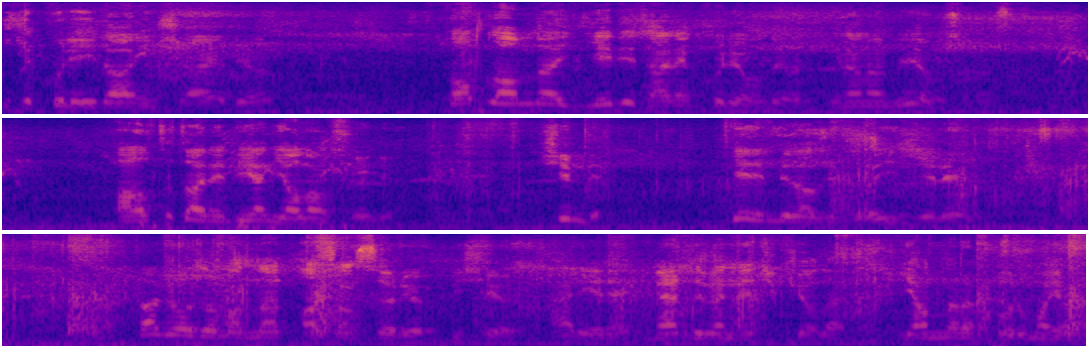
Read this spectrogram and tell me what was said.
iki kuleyi daha inşa ediyor. Toplamda yedi tane kule oluyor. İnanabiliyor musunuz? Altı tane diyen yalan söylüyor. Şimdi gelin birazcık burayı inceleyelim. Tabi o zamanlar asansör yok, bir şey yok. Her yere merdivenle çıkıyorlar. Yanlara koruma yok.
